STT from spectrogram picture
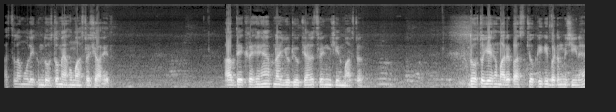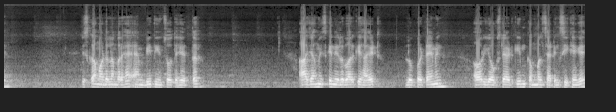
असलकुम दोस्तों, मैं हूँ मास्टर शाहिद। आप देख रहे हैं अपना YouTube channel swing machine master दोस्तों, ये हमारे पास चौकी की बटन मशीन है। इसका मॉडल नंबर है एम बी तीन सौ तिहत्तर। आज हम इसके नीडल बार की हाइट लोपर टाइमिंग और योग स्टैट की मुकम्मल सेटिंग सीखेंगे।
